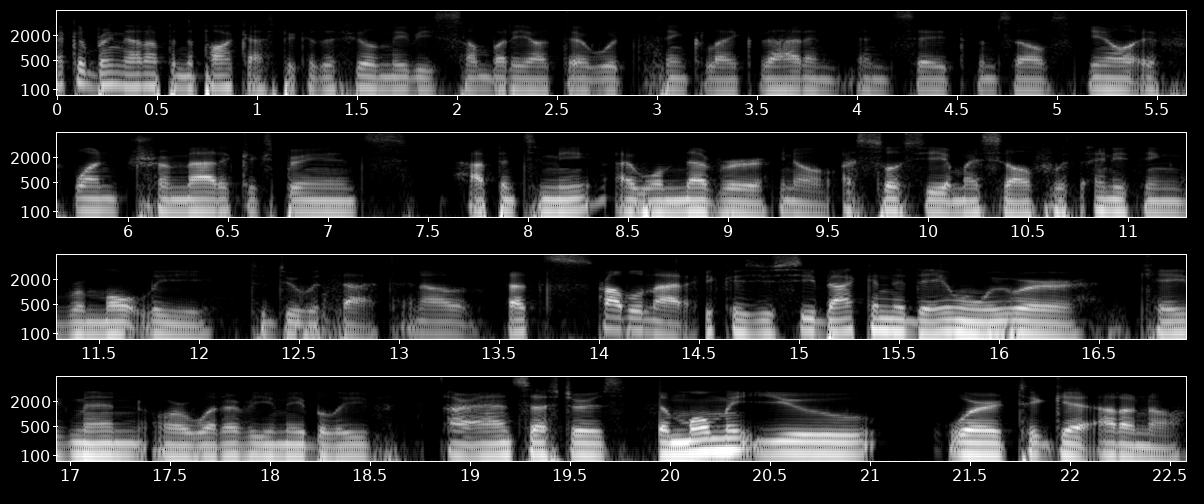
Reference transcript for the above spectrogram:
I could bring that up in the podcast because I feel maybe somebody out there would think like that and, and say to themselves, you know, if one traumatic experience happened to me, I will never, you know, associate myself with anything remotely to do with that. And I, that's problematic because you see, back in the day when we were cavemen or whatever you may believe, our ancestors, the moment you were to get, I don't know,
